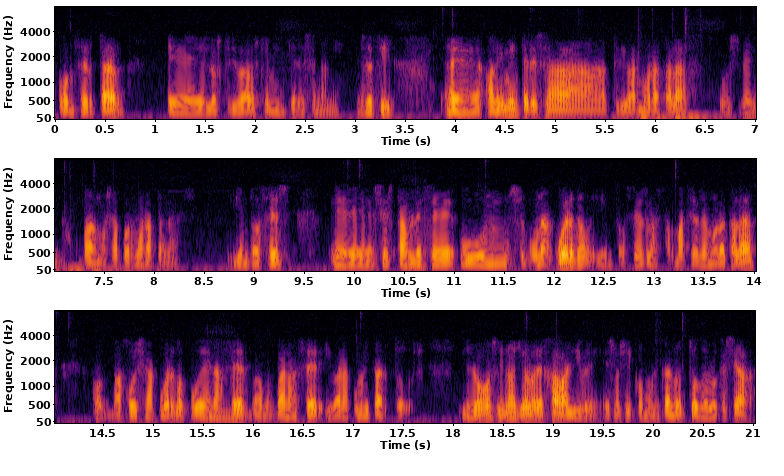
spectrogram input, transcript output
concertar eh, los cribados que me interesen a mí. Es decir, eh, a mí me interesa cribar moratalaz, pues venga, vamos a por moratalaz. Y entonces eh, se establece un, un acuerdo y entonces las farmacias de Moratalaz, bajo ese acuerdo, pueden Mm. hacer, vamos, van a hacer y van a comunicar todos. Y luego, si no, yo lo dejaba libre, eso sí, comunicando todo lo que se haga,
